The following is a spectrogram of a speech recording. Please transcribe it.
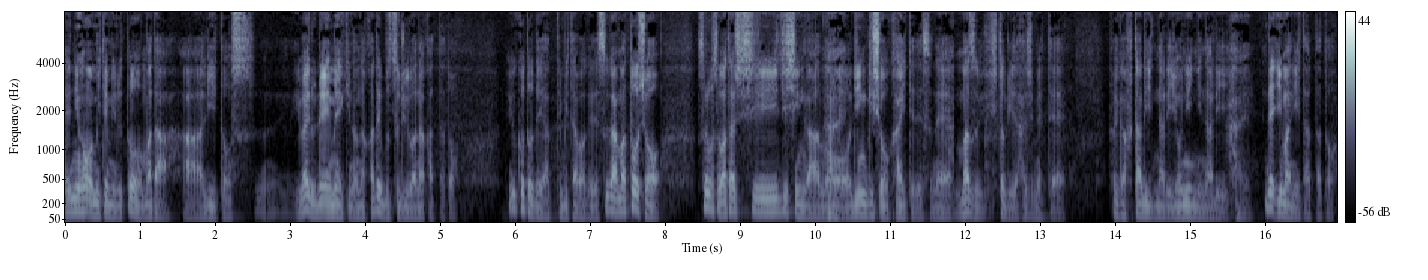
はい、日本を見てみると、まだリート、いわゆる黎明期の中で物流はなかったということでやってみたわけですが、まあ当初、それこそ私自身があの、はい、倫理書を書いてですね、まず一人で始めて、それが二人になり四人になり、はい、で今に至ったと。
